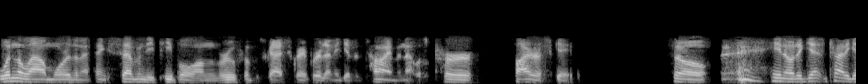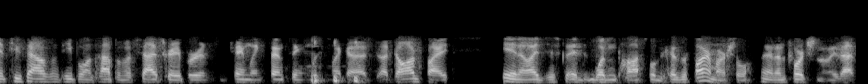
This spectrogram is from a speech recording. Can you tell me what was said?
wouldn't allow more than I think 70 people on the roof of a skyscraper at any given time, and that was per fire escape. So, you know, to get try to get 2,000 people on top of a skyscraper and some chain link fencing looking like a, a dog fight, you know, I just it wasn't possible because of the fire marshal, and unfortunately that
